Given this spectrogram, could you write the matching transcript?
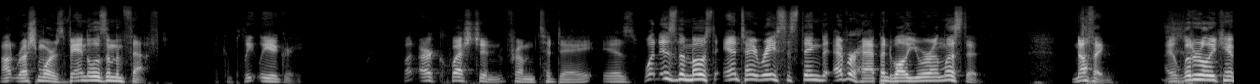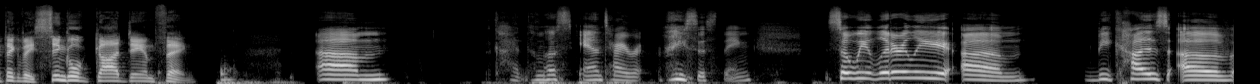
Mount Rushmore is vandalism and theft. I completely agree. But our question from today is What is the most anti racist thing that ever happened while you were enlisted? Nothing. I literally can't think of a single goddamn thing. Um, God, the most anti-racist thing. So we literally, um, because of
